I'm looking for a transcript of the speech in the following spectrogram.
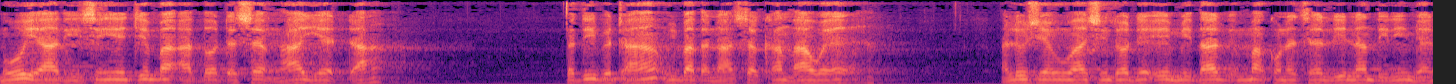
မိုးရာသည်ဆင်ရင်ကျင့်ပအပ်သော15ရက်တာတတိပဋ္ဌာန်ဝိပဿနာစက္ခန္တာဝေအလူရှင်ဥဟာရှင်တော်တဲ့အေမိသားမ84လမ်းတိရိမြိုင်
